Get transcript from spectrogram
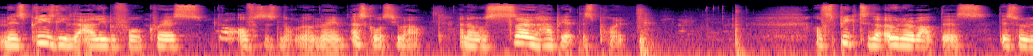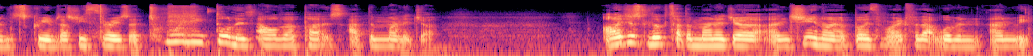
Miss, please leave the alley before Chris, officer's not real name, escorts you out. And I was so happy at this point. I'll speak to the owner about this. This woman screams as she throws a $20 out of her purse at the manager. I just looked at the manager, and she and I are both worried for that woman, and we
